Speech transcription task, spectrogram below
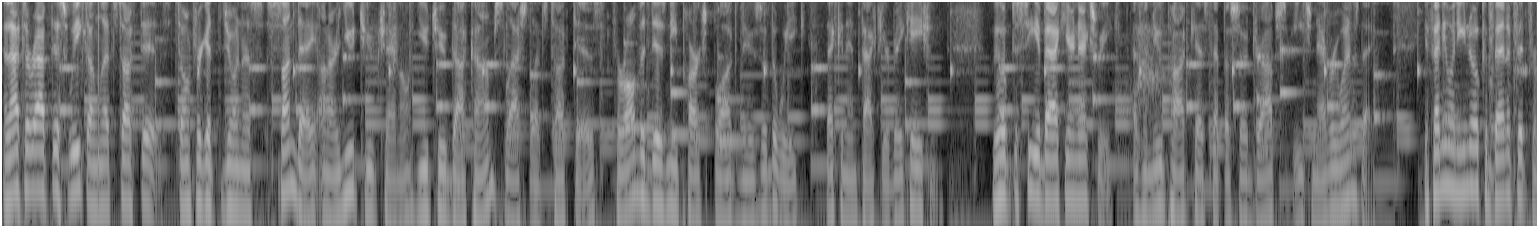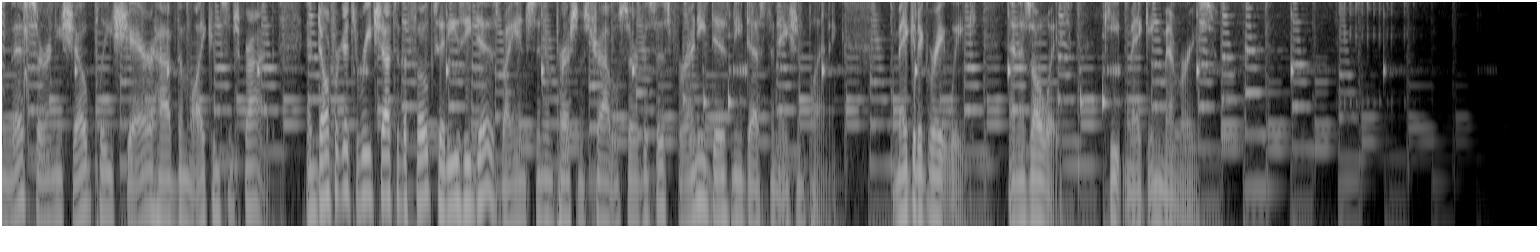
And that's a wrap this week on Let's Talk Diz. Don't forget to join us Sunday on our YouTube channel, youtube.com slash Let's Talk Diz, for all the Disney Parks blog news of the week that can impact your vacation. We hope to see you back here next week as a new podcast episode drops each and every Wednesday. If anyone you know could benefit from this or any show, please share, have them like, and subscribe. And don't forget to reach out to the folks at Easy Diz by Instant Impressions Travel Services for any Disney destination planning. Make it a great week. And as always, keep making memories.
